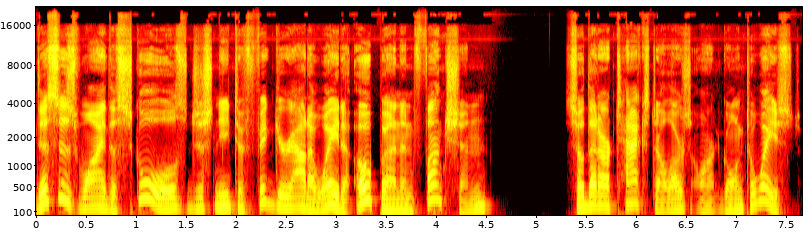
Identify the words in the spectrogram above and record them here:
This is why the schools just need to figure out a way to open and function so that our tax dollars aren't going to waste.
